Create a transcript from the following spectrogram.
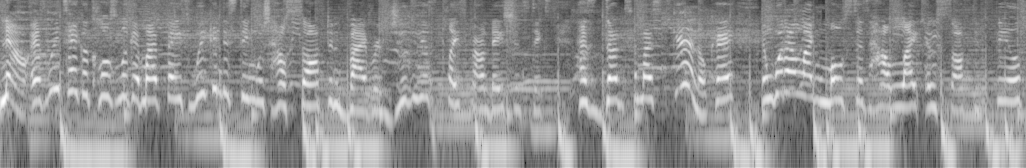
Now, as we take a close look at my face, we can distinguish how soft and vibrant Juvia's Place Foundation Sticks has done to my skin, okay? And what I like most is how light and soft it feels,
